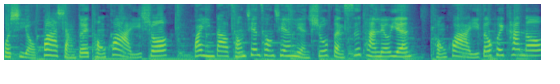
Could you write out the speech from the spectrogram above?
或是有话想对童话阿姨说，欢迎到《从前从前》脸书粉丝团留言，童话阿姨都会看哦。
